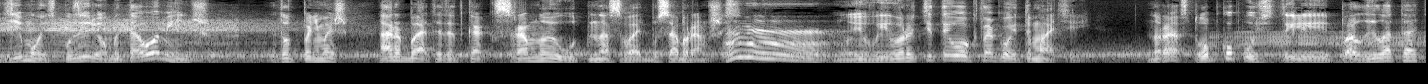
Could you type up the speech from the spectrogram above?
Зимой с пузырем и того меньше. А тут, понимаешь, Арбат этот как срамной ут на свадьбу собравшись. Ну и выворотит его к такой-то матери. Раз топку пустит или полы латать.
